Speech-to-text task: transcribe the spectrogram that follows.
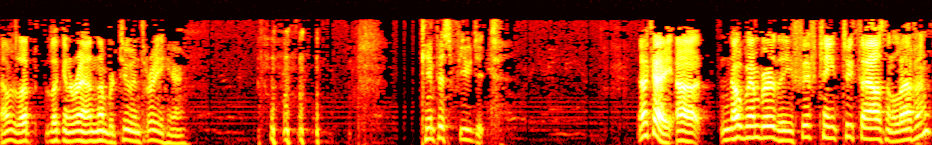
I was up looking around number two and three here. Tempus fugit. Okay, uh, November the fifteenth, two thousand eleven.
